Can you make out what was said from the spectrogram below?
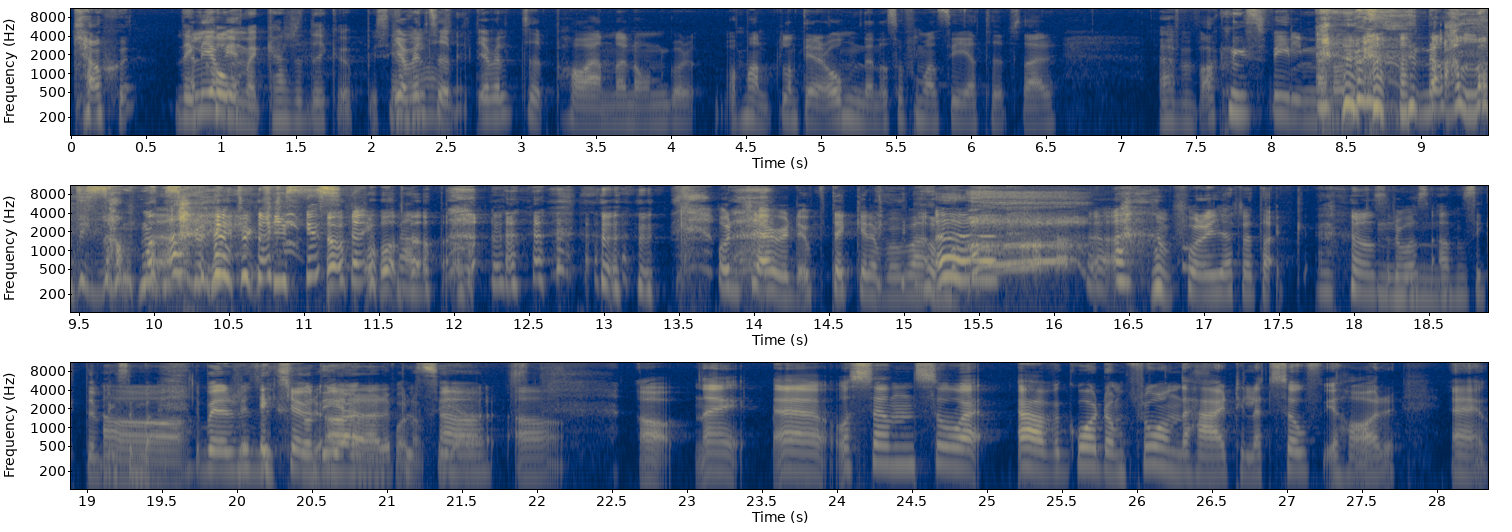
Kanske. Jag kommer kanske dyka upp i senare Jag vill, typ, jag vill typ ha en när någon går, om han planterar om den och så får man se typ så här övervakningsfilm när, någon, när alla tillsammans går ut och kissar på den. och Jared upptäcker det och bara... Ja, får en hjärtattack. Hans Mm. rosa ansikte liksom bara, det börjar ryka ur på. Ja. Ja. Ja, nej. Eh, och sen så övergår de från det här till att Sophie har eh,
